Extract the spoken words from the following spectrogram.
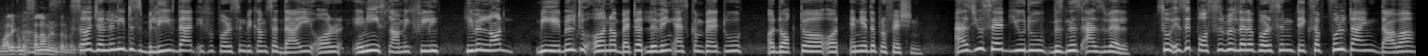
Walaikum um, assalam wa rahmatullahi Sir, generally it is believed that if a person becomes a dai or any Islamic field, he will not be able to earn a better living as compared to a doctor or any other profession. As you said, you do business as well. So is it possible that a person takes up full-time dawa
